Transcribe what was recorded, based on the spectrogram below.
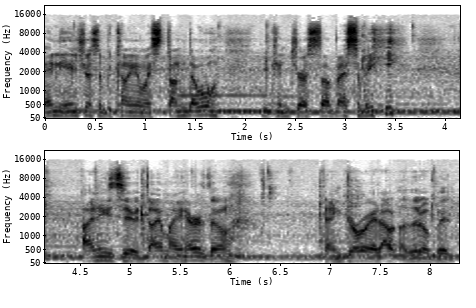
any interest in becoming my stunt double, you can dress up as me. I need to dye my hair though, and grow it out a little bit.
